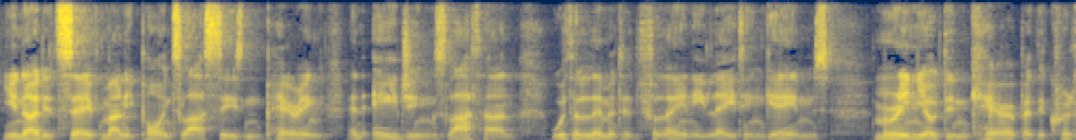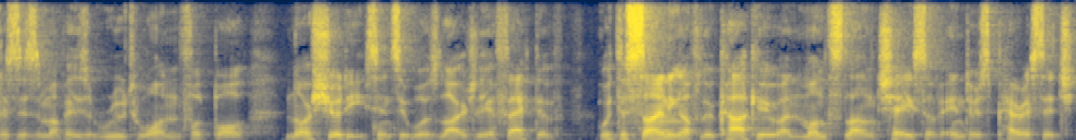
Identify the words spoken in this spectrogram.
United saved many points last season pairing an ageing Zlatan with a limited Fellaini late in games. Mourinho didn't care about the criticism of his Route 1 football, nor should he, since it was largely effective. With the signing of Lukaku and months long chase of Inter's Perisic,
